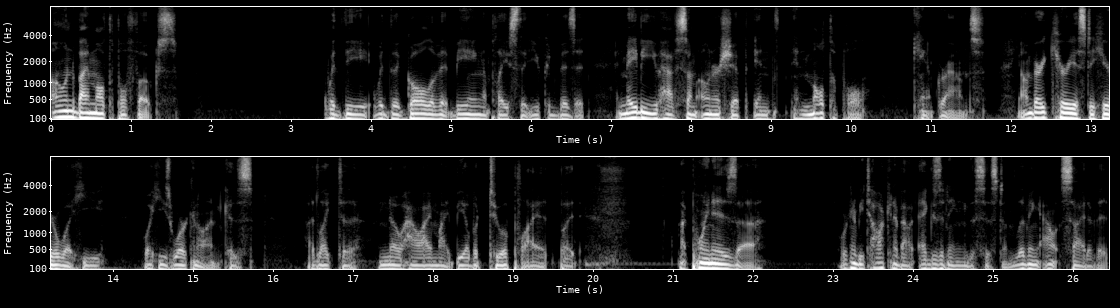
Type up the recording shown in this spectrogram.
owned by multiple folks with the with the goal of it being a place that you could visit. And maybe you have some ownership in in multiple campgrounds. You know, I'm very curious to hear what he what he's working on cuz I'd like to know how I might be able to apply it. But my point is uh, we're going to be talking about exiting the system, living outside of it,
